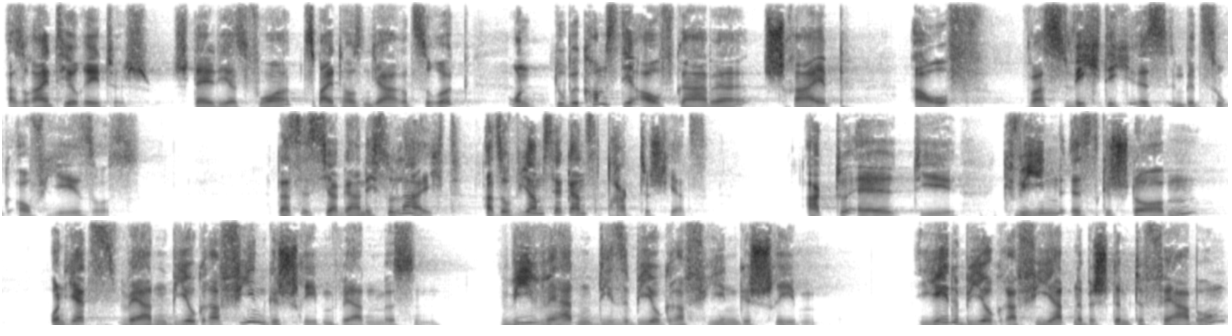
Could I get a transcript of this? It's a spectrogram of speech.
Also rein theoretisch. Stell dir es vor, 2000 Jahre zurück und du bekommst die Aufgabe, schreib auf, was wichtig ist in Bezug auf Jesus. Das ist ja gar nicht so leicht. Also wir haben es ja ganz praktisch jetzt. Aktuell, die Queen ist gestorben und jetzt werden Biografien geschrieben werden müssen. Wie werden diese Biografien geschrieben? Jede Biografie hat eine bestimmte Färbung.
